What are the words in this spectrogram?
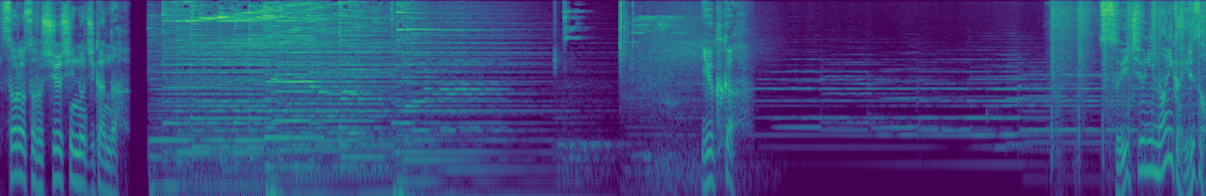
そろそろ就寝の時間だ。行くか。水中に何かいるぞ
